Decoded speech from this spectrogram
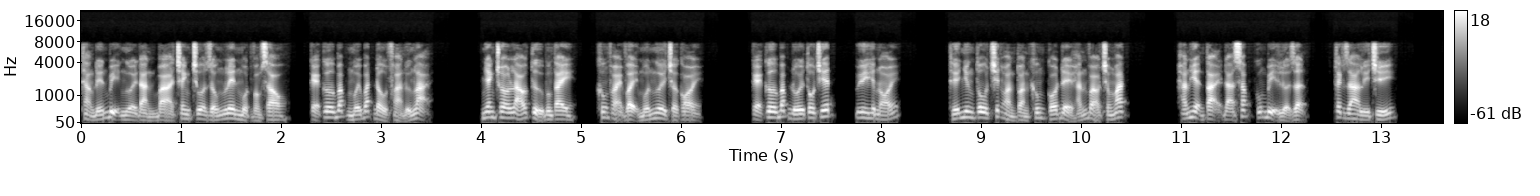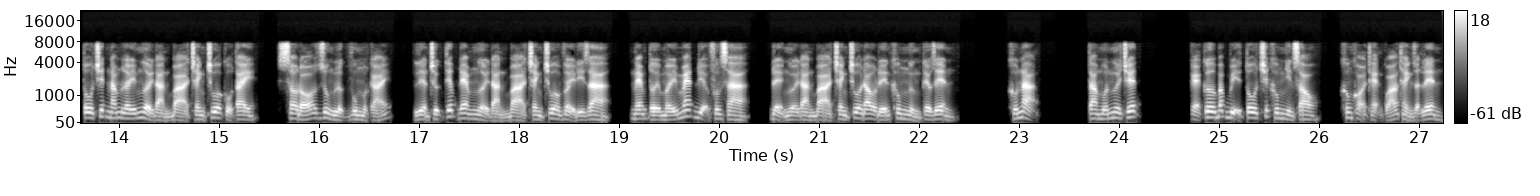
thẳng đến bị người đàn bà tranh chua giống lên một vòng sau, kẻ cơ bắp mới bắt đầu phản ứng lại. Nhanh cho lão tử buông tay, không phải vậy muốn ngươi chờ coi. Kẻ cơ bắp đối tô chết, uy hiếp nói. Thế nhưng tô chết hoàn toàn không có để hắn vào trong mắt. Hắn hiện tại đã sắp cũng bị lừa giận, tách ra lý trí tô chết nắm lấy người đàn bà tranh chua cổ tay, sau đó dùng lực vung một cái, liền trực tiếp đem người đàn bà tranh chua vẩy đi ra, ném tới mấy mét địa phương xa, để người đàn bà tranh chua đau đến không ngừng kêu rên. Khốn nạn, ta muốn ngươi chết. Kẻ cơ bắp bị tô chết không nhìn sau, không khỏi thẹn quá thành giận lên.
